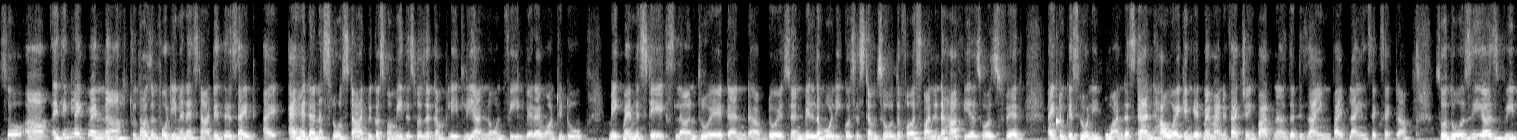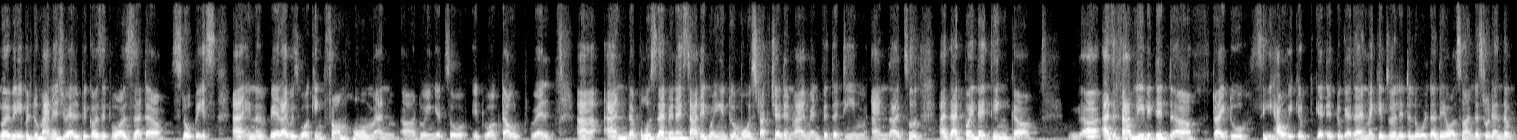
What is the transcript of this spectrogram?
So uh, I think like when uh, 2014 when I started this, I, I I had done a slow start because for me this was a completely unknown field where I wanted to make my mistakes, learn through it, and uh, do it and build the whole ecosystem. So the first one and a half years was where I took it slowly to understand how I can get my manufacturing partners, the design pipelines, etc. So those years we were able to manage well because it was at a slow pace uh, in a, where I was working from home and uh, doing it. So it worked out well. Uh, and post that, when I started going into a more structured environment with the team and that, so at that point, I think uh, uh, as a family, we did uh, try to see how we could get it together. And my kids were a little older; they also understood. And the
